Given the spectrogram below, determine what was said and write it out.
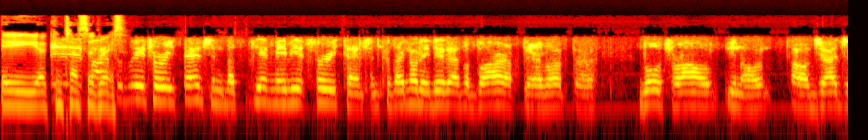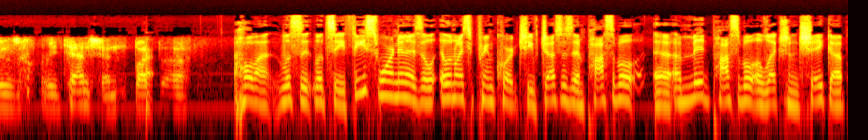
a a contested race? Possibly for retention, but again, maybe it's for retention because I know they did have a bar up there about uh, vote for all, you know, all judges retention. But uh, Hold on. Let's see, let's see. Theis sworn in as Illinois Supreme Court Chief Justice and possible uh, amid possible election shakeup,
